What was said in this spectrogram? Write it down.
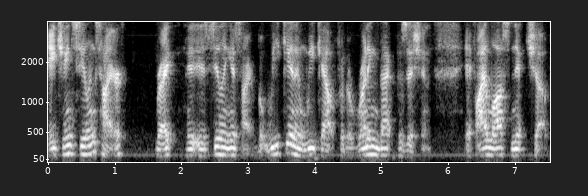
Achane ceiling's higher, right? His ceiling is higher, but week in and week out for the running back position, if I lost Nick Chubb,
